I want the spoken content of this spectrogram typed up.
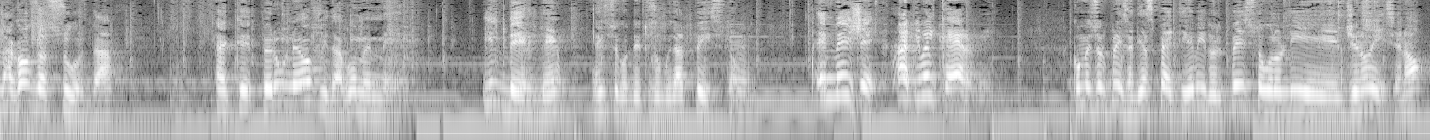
La cosa assurda è che per un neofita come me, il verde, adesso che ho detto subito al pesto, e invece arriva il curry. Come sorpresa ti aspetti, capito? Il pesto, quello lì genovese, no?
